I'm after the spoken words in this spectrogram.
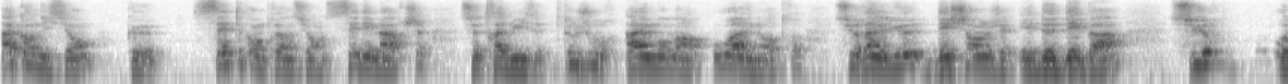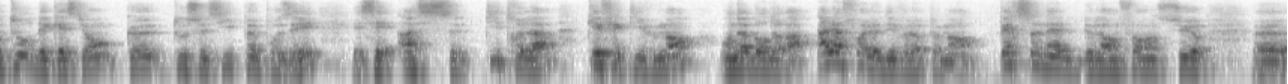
à condition que cette compréhension, ces démarches, se traduisent toujours à un moment ou à un autre sur un lieu d'échange et de débat sur, autour des questions que tout ceci peut poser. Et c'est à ce titre-là qu'effectivement, on abordera à la fois le développement personnel de l'enfant sur euh,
